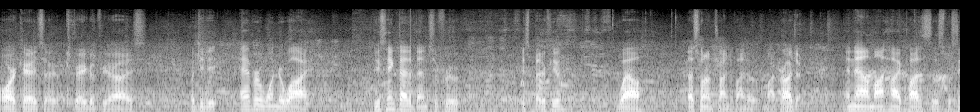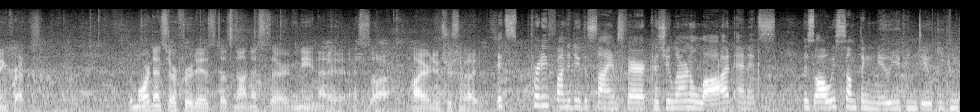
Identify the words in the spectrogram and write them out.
or carrots are very good for your eyes. But did you ever wonder why? Do you think that a denser fruit is better for you? Well, that's what I'm trying to find out with my project. And now my hypothesis was incorrect. The more denser a fruit is does not necessarily mean that it has a higher nutrition value. It's pretty fun to do the science fair because you learn a lot and it's there's always something new you can do. You can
